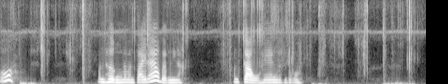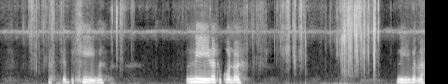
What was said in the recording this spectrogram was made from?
โอ้มันเถิงแล้วมันไปแล้วแบบนี้นะมันเก่าแห้งเลยพี่น้องเห็นที่ขี่มันมันหนีแล้วทุกคนเอ้ยหนีไปละ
